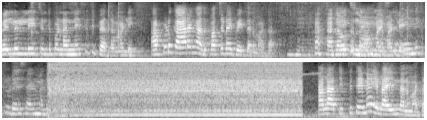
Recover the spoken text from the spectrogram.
వెల్లుల్లి చింతపండు అన్నేసి తిప్పేద్దాం మళ్ళీ. అప్పుడు కారం కాదు పచ్చడి అయిపోయింది అనమాట నవ్వుతుంది అమ్మాయి మళ్ళీ. అలా తిప్పితేనే ఇలా అయిందనమాట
